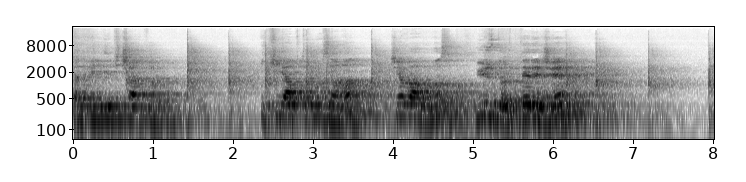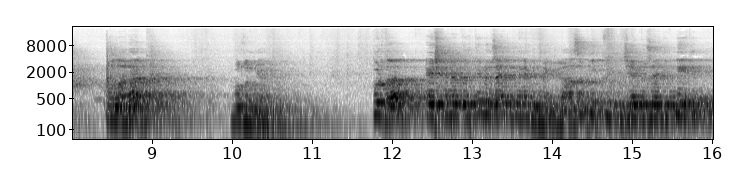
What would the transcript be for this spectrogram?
ya da 52 çarpı 2 yaptığımız zaman cevabımız 104 derece olarak bulunuyor. Burada dörtgenin özelliklerini bilmek lazım. İlk bileceğim özellik neydi?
